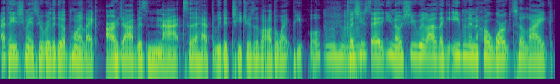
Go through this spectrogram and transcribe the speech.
I think she makes a really good point. Like our job is not to have to be the teachers of all the white people because she said, you know, she realized like even in her work to like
